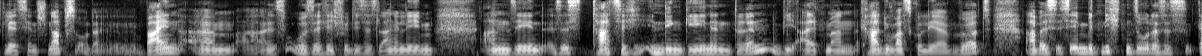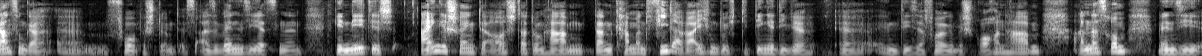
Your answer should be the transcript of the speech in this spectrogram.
Gläschen Schnaps oder Wein ähm, als ursächlich für dieses lange Leben ansehen. Es ist tatsächlich in den Genen drin, wie alt man kardiovaskulär wird, aber es ist eben mitnichten so, dass es ganz und gar äh, vorbestimmt ist. Also wenn Sie jetzt eine genetisch eingeschränkte Ausstattung haben, dann kann man viel erreichen durch die Dinge, die wir äh, in dieser Folge besprochen haben. Andersrum, wenn Sie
